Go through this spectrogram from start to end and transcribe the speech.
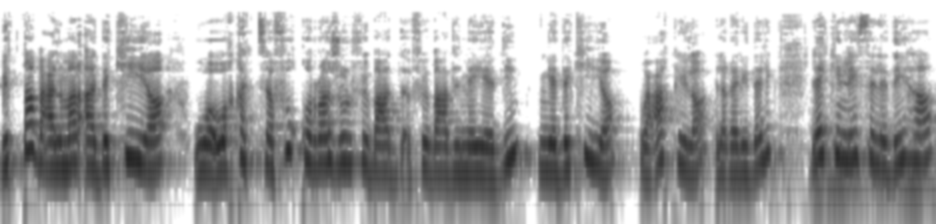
بالطبع المرأة ذكية وقد تفوق الرجل في بعض في بعض الميادين هي ذكية. وعاقلة إلى غير ذلك لكن ليس لديها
